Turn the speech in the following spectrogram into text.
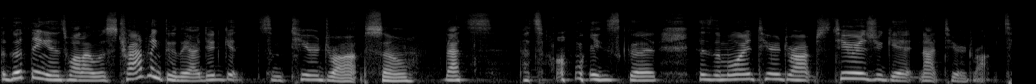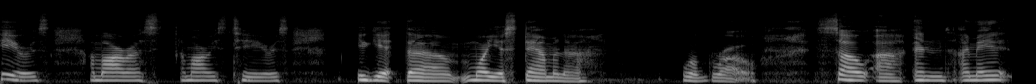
the good thing is, while I was traveling through there, I did get some teardrops. So that's that's always good because the more teardrops, tears you get, not teardrops, tears, Amara's, Amari's tears, you get, the more your stamina will grow. So, uh, and I made it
